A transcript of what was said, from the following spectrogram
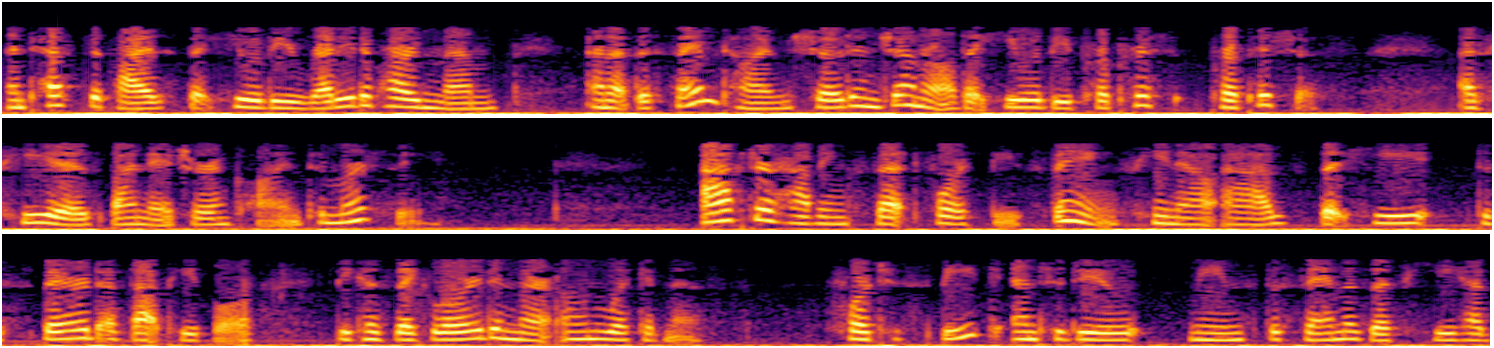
and testified that he would be ready to pardon them, and at the same time showed in general that he would be propitious as he is by nature inclined to mercy. After having set forth these things, he now adds that he despaired of that people because they gloried in their own wickedness. For to speak and to do means the same as if he had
